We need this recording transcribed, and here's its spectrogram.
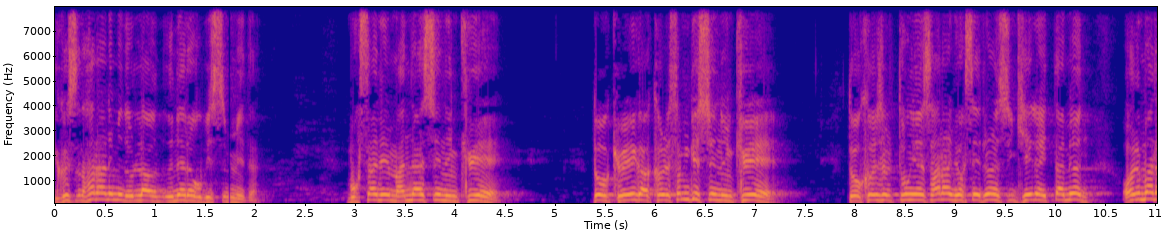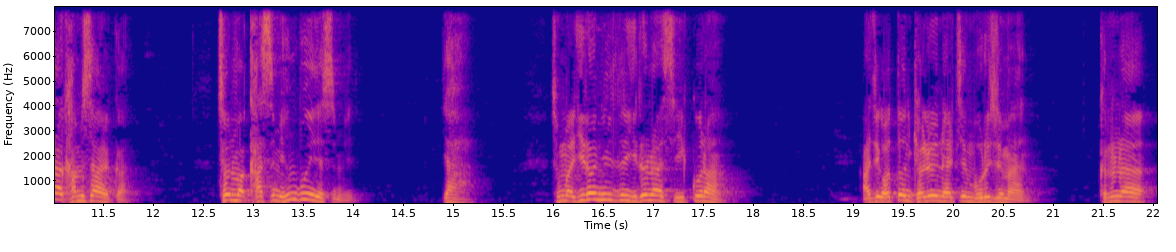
이것은 하나님의 놀라운 은혜라고 믿습니다. 목사님 만날 수 있는 기회, 또 교회가 그걸 섬길 수 있는 기회, 또 그것을 통해서 하나님 역사에 일어날 수 있는 기회가 있다면 얼마나 감사할까. 저는 막 가슴이 흥분이 됐습니다. 야, 정말 이런 일들이 일어날 수 있구나. 아직 어떤 결론이 날지는 모르지만, 그러나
